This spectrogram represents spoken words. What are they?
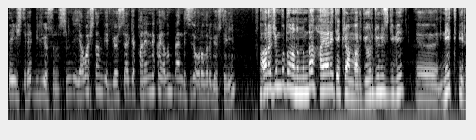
değiştirebiliyorsunuz. Şimdi yavaştan bir gösterge paneline kayalım. Ben de size oraları göstereyim. Aracın bu donanımında hayalet ekran var. Gördüğünüz gibi e, net bir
